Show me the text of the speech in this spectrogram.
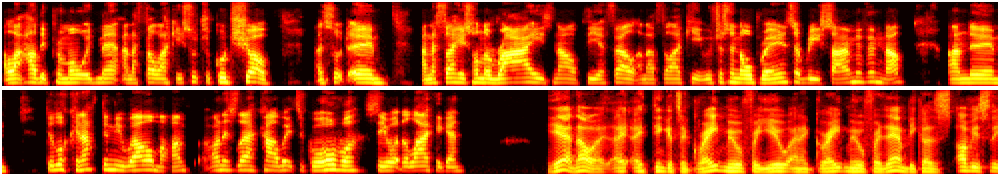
I like how they promoted me, and I felt like it's such a good show. And such. Um, and I feel like it's on the rise now, PFL, and I feel like it was just a no brainer to re-sign with him now. And um, they're looking after me well, man. Honestly, I can't wait to go over, see what they're like again. Yeah, no, I, I think it's a great move for you and a great move for them because obviously,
